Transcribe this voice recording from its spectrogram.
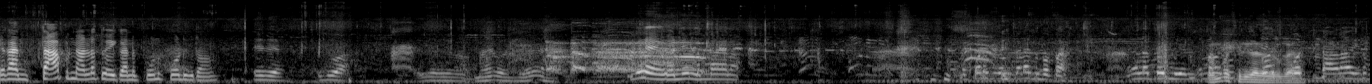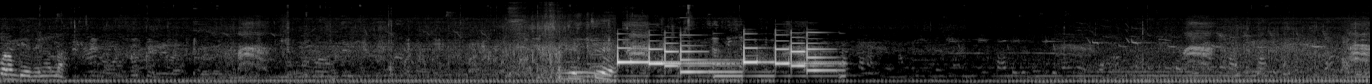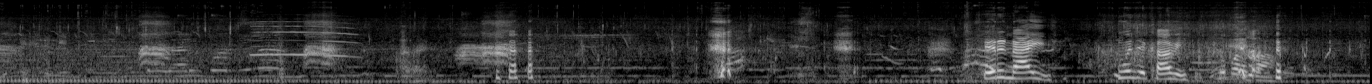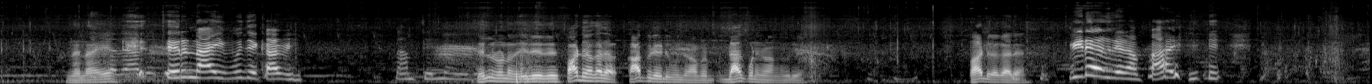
ஏக்கா அந்த டாப் நல்லா துவைக்க அந்த பொண்ணு போட்டுக்கிறான். இது இதுவா? ஒன்றும் இல்லை கலக்கு பாப்பா. ரொம்ப சிரிக்காத இது பண்ண முடியாது நல்லா தெரு நாய். மூஞ்ச இந்த நாயே? தெரு நாய் மூஞ்ச காவி. நாம் தெரியல இது இது பாட்டு வைக்காத காப்பி ரைட்டு கொஞ்சம் அப்புறம் பிளாக் பண்ணிடுவாங்க வீடியோ பாட்டு வைக்காத. வீடியோ எடுக்கிறேன் பாய்.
